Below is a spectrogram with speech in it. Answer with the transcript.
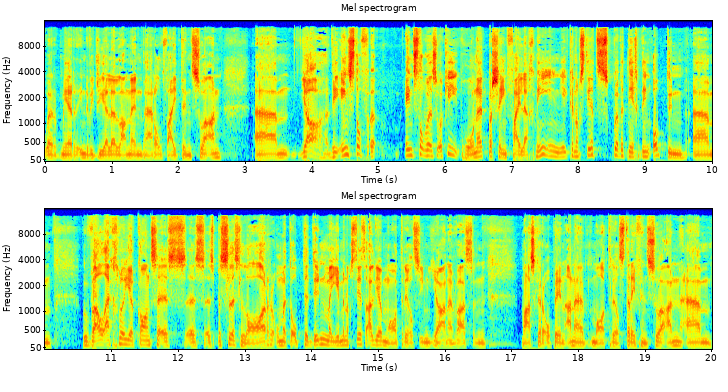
oor meer individuele lande en wêreldwyd en so aan. Ehm um, ja, die enstof enstowwe is ook nie 100% veilig nie en jy kan nog steeds COVID-19 opdoen. Ehm um, hoewel ek glo jou kanse is is is beslis laer om dit op te doen, maar jy moet nog steeds al jou maatreëls in jou hande was en masker op en ander maatreëls tref en so aan. Ehm um,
